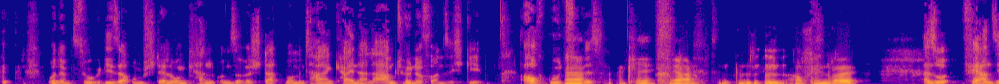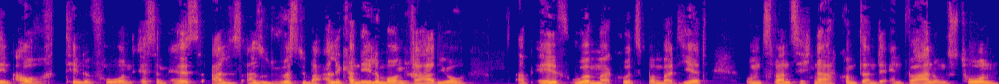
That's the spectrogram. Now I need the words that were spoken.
Und im Zuge dieser Umstellung kann unsere Stadt momentan keine Alarmtöne von sich geben. Auch gut ah, zu wissen. Okay, ja, auf jeden Fall. Also Fernsehen auch, Telefon, SMS, alles. Also du wirst über alle Kanäle morgen Radio ab 11 Uhr mal kurz bombardiert. Um 20 nach kommt dann der Entwarnungston.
